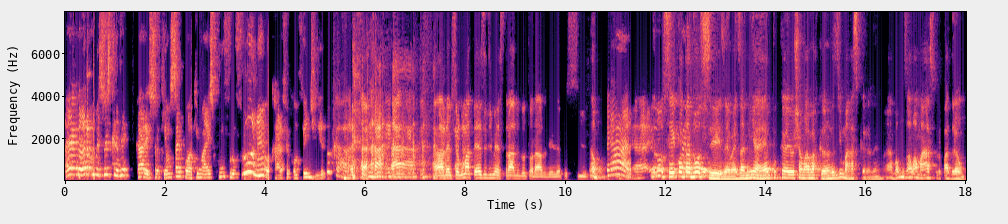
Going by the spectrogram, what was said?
aí, a galera começou a escrever. Cara, isso aqui é um SciPoc mais com frufru, né? O cara ficou ofendido, cara. ah, deve ser alguma tese de mestrado e doutorado dele, não é possível. Não, cara, eu, eu não sei quanto a vocês, né? Mas na minha época eu chamava canvas de máscara, né? Ah, vamos usar uma máscara padrão.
